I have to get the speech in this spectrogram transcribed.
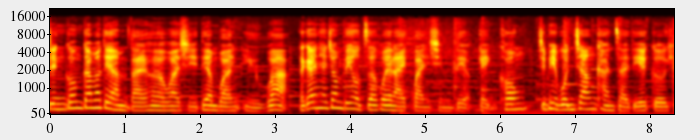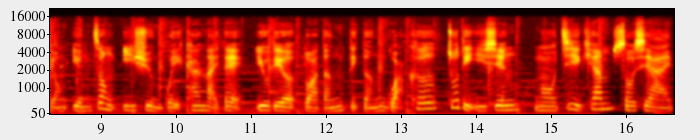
成功干么店，大家好，我是店员尤啊。来跟听众朋友做伙来关心着健康。这篇文章刊载伫高雄荣总医讯月刊内底，由着大肠直肠外科主治医生吴志谦所写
